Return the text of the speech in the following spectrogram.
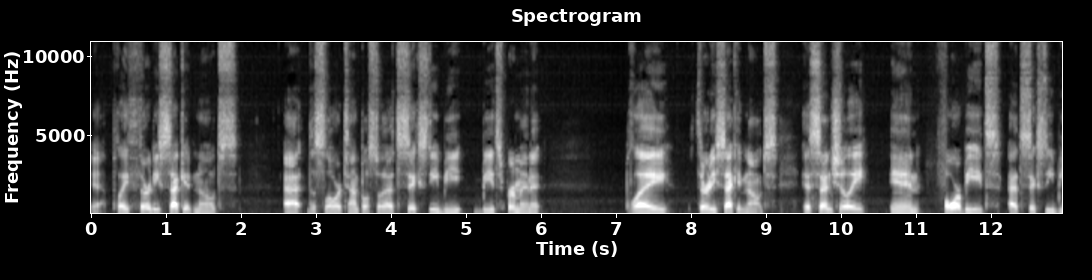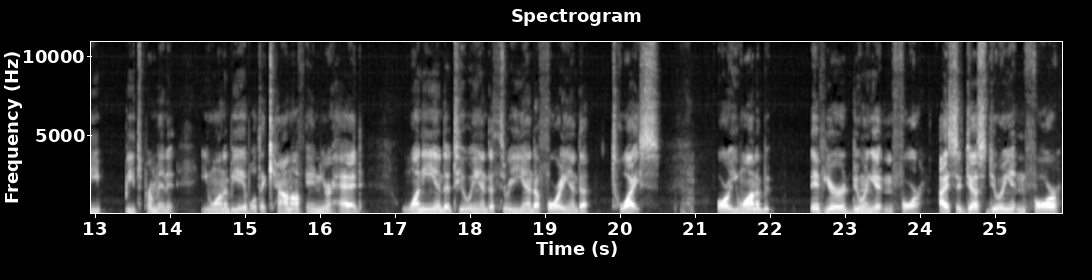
Yeah, play 30 second notes at the slower tempo. So that's 60 beat, beats per minute, play 30 second notes. Essentially, in four beats at 60 beat, beats per minute, you want to be able to count off in your head 1 E and a 2 E and a 3 E and a 4 E and a twice. Or you want to, be, if you're doing it in four. I suggest doing it in four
